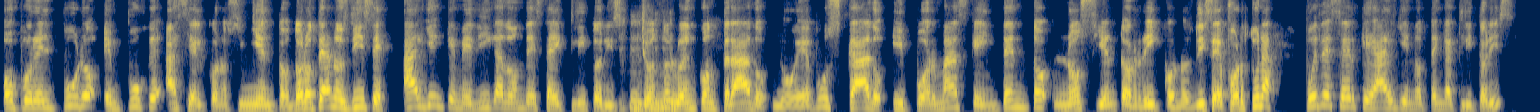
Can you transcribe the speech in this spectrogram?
o por el puro empuje hacia el conocimiento. Dorotea nos dice, alguien que me diga dónde está el clítoris, yo no lo he encontrado, lo he buscado y por más que intento, no siento rico. Nos dice, Fortuna, ¿puede ser que alguien no tenga clítoris?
